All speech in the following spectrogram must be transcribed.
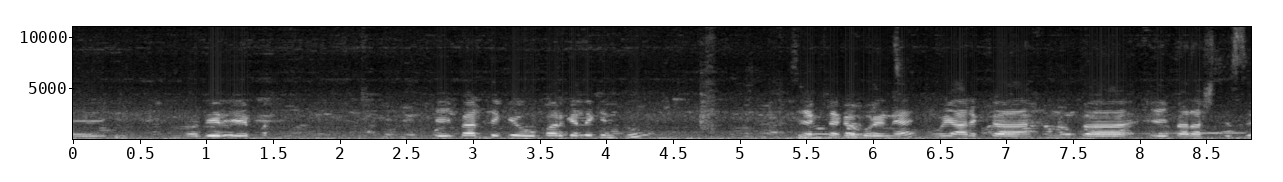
এই নদীর এ এই পার থেকে ওপার গেলে কিন্তু এক টাকা করে নেয়। ওই আরেকটা নৌকা এই পার আসতেছে।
